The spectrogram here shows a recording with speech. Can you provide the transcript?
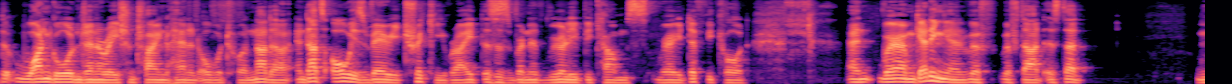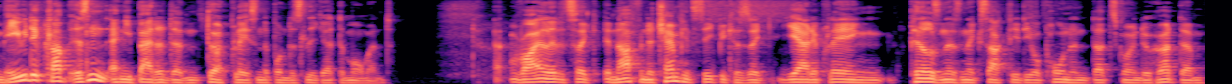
the one golden generation trying to hand it over to another and that's always very tricky right this is when it really becomes very difficult and where i'm getting in with with that is that maybe the club isn't any better than third place in the Bundesliga at the moment. Uh, while it's like enough in the Champions League because like yeah they're playing Pilsen isn't exactly the opponent that's going to hurt them.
